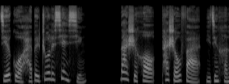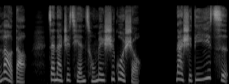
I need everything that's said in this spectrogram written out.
结果还被捉了现行。那时候他手法已经很老道。在那之前，从没失过手，那是第一次。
